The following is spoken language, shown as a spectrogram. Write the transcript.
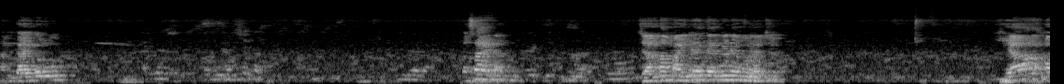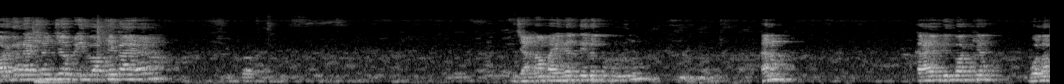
आणि काय करू असं आहे का ज्यांना माहिती आहे त्यांनी नाही बोलायचं ह्या ऑर्गनायझेशनचं ब्रीद वाक्य काय आहे ज्यांना माहिती आहे ते लोक बोलू है ना काय आहे ब्रीद वाक्य बोला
